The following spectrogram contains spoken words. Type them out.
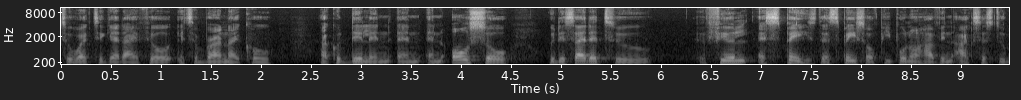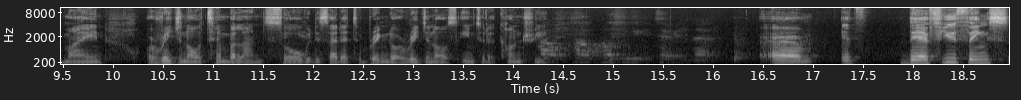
to work together, I feel it's a brand I could, I could deal in. And, and also, we decided to fill a space, the space of people not having access to buying original Timberlands. So we decided to bring the originals into the country. How, how, how do we determine that? Um, it's, there are a few things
